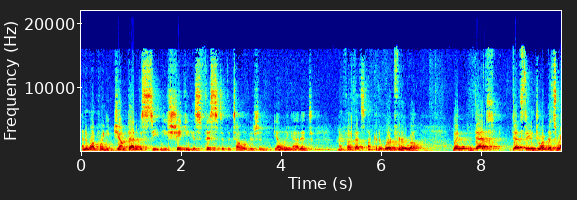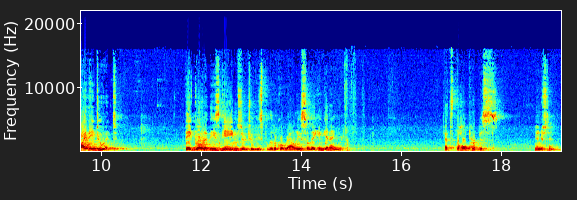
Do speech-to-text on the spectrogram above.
and at one point, he jumped out of his seat and he's shaking his fist at the television, yelling at it. I thought, that's not going to work very well. But that's, that's the enjoyment. That's why they do it. They go to these games or to these political rallies so they can get angry. That's the whole purpose. You understand?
